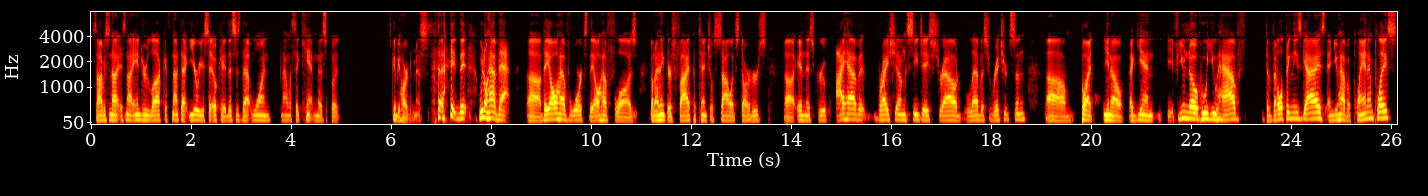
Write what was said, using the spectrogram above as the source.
It's obviously not. It's not Andrew Luck. It's not that year where you say, okay, this is that one. I to say can't miss, but it's going to be hard to miss. they, we don't have that. Uh, they all have warts, they all have flaws, but I think there's five potential solid starters uh, in this group. I have it Bryce Young, CJ Stroud, Levis Richardson. Um, but, you know, again, if you know who you have developing these guys and you have a plan in place,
